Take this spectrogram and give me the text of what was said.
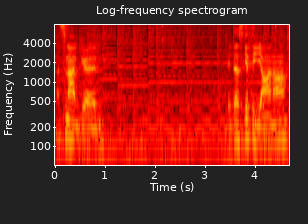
That's not good. It does get the yawn off.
